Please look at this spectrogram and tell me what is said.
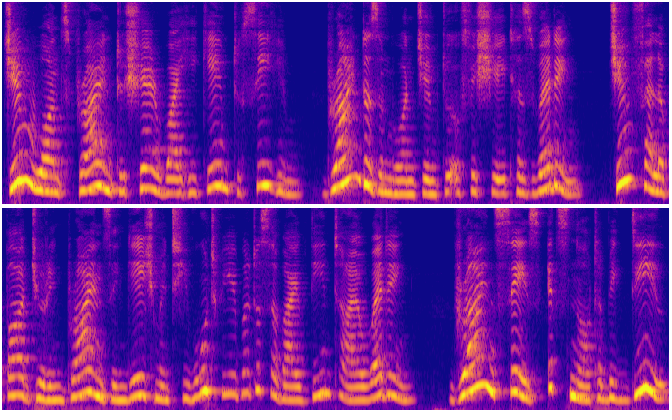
Jim wants Brian to share why he came to see him. Brian doesn't want Jim to officiate his wedding. Jim fell apart during Brian's engagement. He won't be able to survive the entire wedding. Brian says it's not a big deal.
